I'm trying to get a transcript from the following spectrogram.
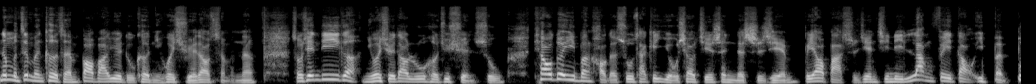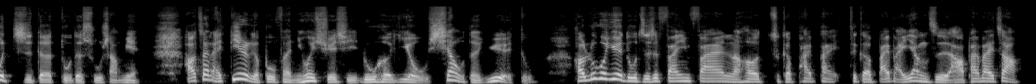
那么这门课程爆发阅读课，你会学到什么呢？首先，第一个，你会学到如何去选书，挑对一本好的书，才可以有效节省你的时间，不要把时间精力浪费到一本不值得读的书上面。好，再来第二个部分，你会学习如何有效的阅读。好，如果阅读只是翻一翻，然后这个拍拍这个摆摆样子啊，拍拍照，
